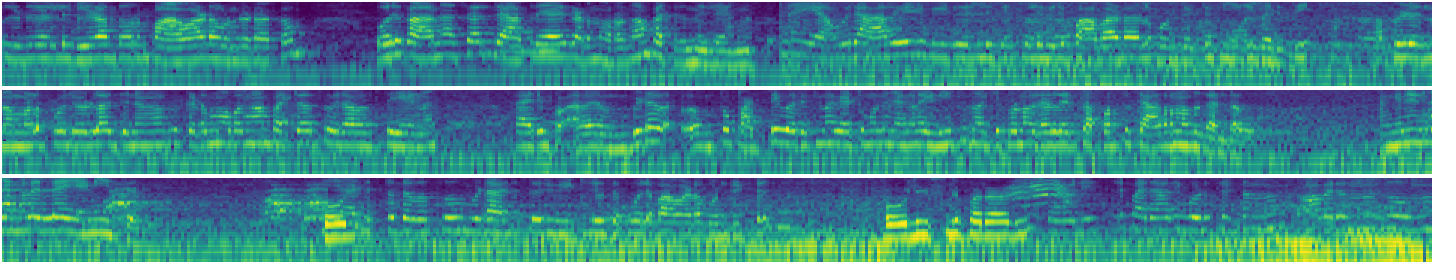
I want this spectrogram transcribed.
വീടുകളിൽ വീടാന്തോറും പാവാട കൊണ്ടിടക്കം. ഒരു കാരണവശാലും രാത്രിയായി കിടന്നുറങ്ങാൻ പറ്റുന്നില്ല ഞങ്ങൾക്ക്. പിന്നെ ഒരു ആറേഴ് വീടുകളിൽ ഇതേപോലെ ഇവർ പാവാടകൾ കൊണ്ടിട്ട് ഭീതി വരുത്തി അപ്പോൾ നമ്മളെപ്പോലെയുള്ള ജനങ്ങൾക്ക് കിടന്നുറങ്ങാൻ പറ്റാത്ത ഒരവസ്ഥയാണ്. കാര്യം ഇവിടെ ഇപ്പോൾ പട്ടി കുരയ്ക്കണ കേട്ടുകൊണ്ട് ഞങ്ങൾ എണീച്ച് നോക്കിയപ്പോഴാണ് ഒരാളുടെ അടുത്ത് അപ്പുറത്ത് ചാടണത് കണ്ടത്. അങ്ങനെയാണ് ഞങ്ങളെല്ലാം എണീച്ചത്. അടുത്ത ദിവസവും ഇവിടെ അടുത്തൊരു വീട്ടിൽ ഇതുപോലെ പാവാട കൊണ്ടിട്ട് പോലീസിൽ പരാതി? പോലീസിൽ പരാതി കൊടുത്തിട്ടൊന്നും അവരൊന്നും ഇതൊന്നും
